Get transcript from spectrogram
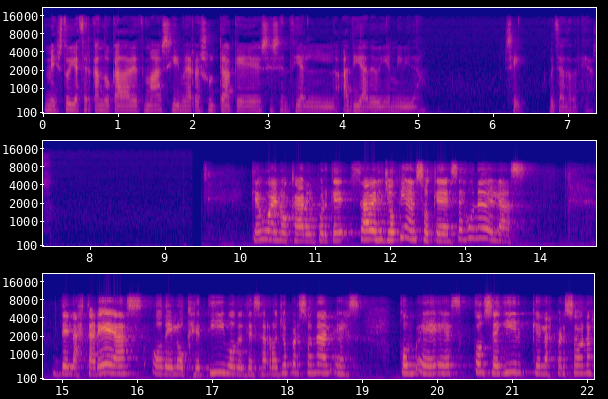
me estoy acercando cada vez más y me resulta que es esencial a día de hoy en mi vida. Sí, muchas gracias. Qué bueno, Carol, porque, sabes, yo pienso que esa es una de las, de las tareas o del objetivo del desarrollo personal, es, eh, es conseguir que las personas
